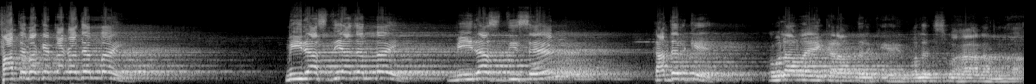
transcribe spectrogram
ফাতেমাকে টাকা দেন নাই, মিরাজ দিয়া যান নাই, মিরাজ দিছেন কাদেরকে? ওলামায়ে কারামদেরকে বলেন, সুবহানাল্লাহ।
